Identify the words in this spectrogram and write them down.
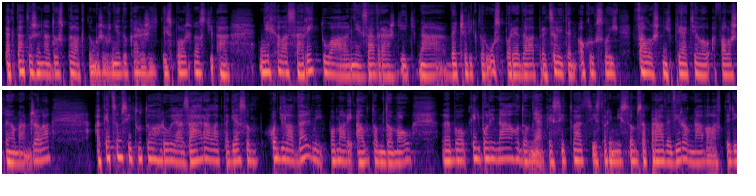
Tak táto žena dospela k tomu, že už nedokáže žiť v tej spoločnosti a nechala sa rituálne rituálne zavraždiť na večeri, ktorú usporiadala pre celý ten okruh svojich falošných priateľov a falošného manžela. A keď som si túto hru ja zahrala, tak ja som chodila veľmi pomaly autom domov, lebo keď boli náhodou nejaké situácie, s ktorými som sa práve vyrovnávala vtedy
